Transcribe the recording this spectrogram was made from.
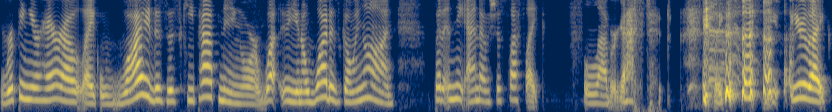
ripping your hair out like why does this keep happening? or what you know what is going on? But in the end i was just left like flabbergasted. Like you're like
